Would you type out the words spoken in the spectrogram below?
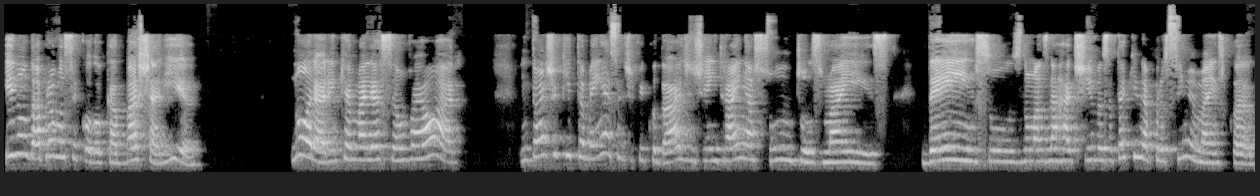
e não dá para você colocar baixaria no horário em que a Malhação vai ao ar. Então, acho que também essa dificuldade de entrar em assuntos mais densos, numas narrativas até que aproxime mais com a,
